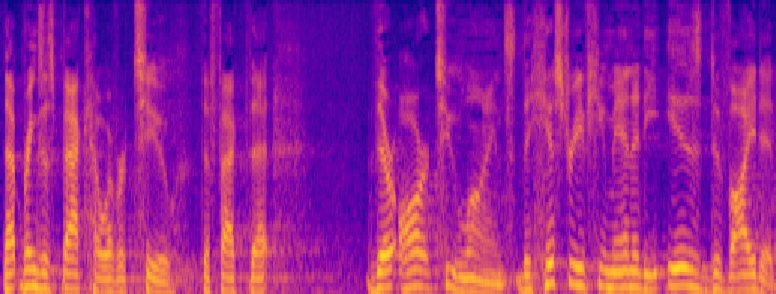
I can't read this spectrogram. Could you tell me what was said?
That brings us back, however, to the fact that there are two lines. The history of humanity is divided.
